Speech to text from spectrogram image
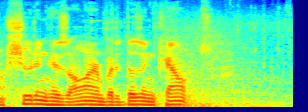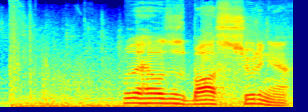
I'm shooting his arm, but it doesn't count. Who the hell is this boss shooting at?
